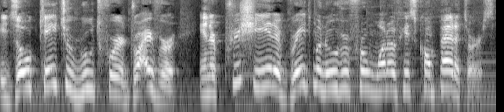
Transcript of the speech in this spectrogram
It's okay to root for a driver and appreciate a great maneuver from one of his competitors.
